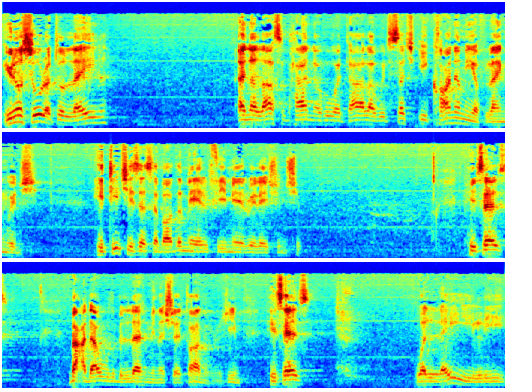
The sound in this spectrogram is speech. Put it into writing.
You know Surah Al-Layl? And Allah subhanahu wa ta'ala with such economy of language, He teaches us about the male-female relationship. He says, بعد أعوذ بالله من الشيطان الرجيم He says, وَاللَّيْلِ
